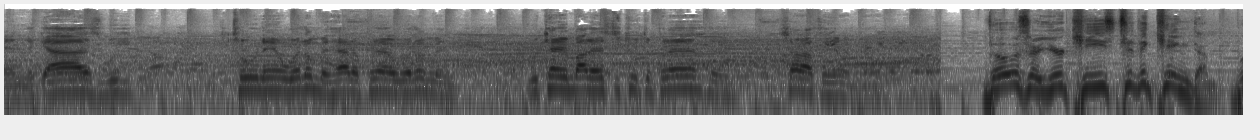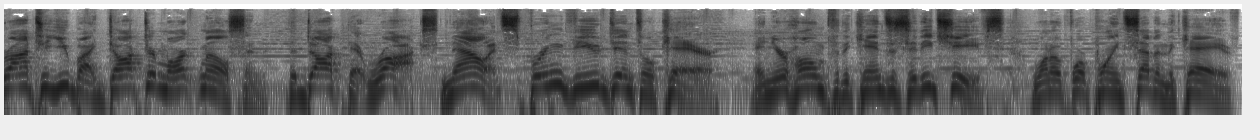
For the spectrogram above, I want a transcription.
and the guys we tuned in with him and had a plan with him, and we came out to execute the plan. And shout out to him, man. Those are your keys to the kingdom, brought to you by Dr. Mark Melson, the doc that rocks, now at Springview Dental Care, and your home for the Kansas City Chiefs, 104.7 The Cave.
